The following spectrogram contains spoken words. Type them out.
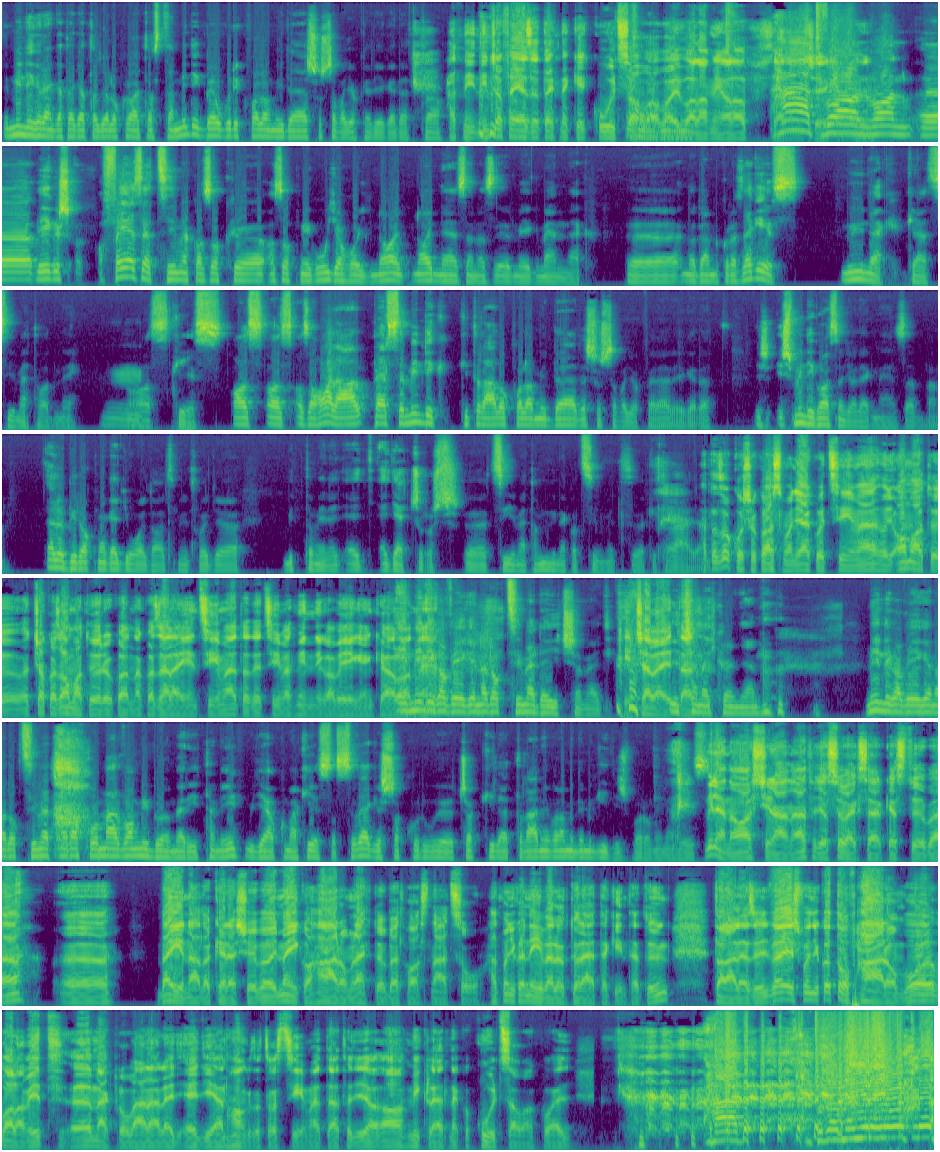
Én mindig rengeteget agyalok rajta, aztán mindig beugrik valami, de sose vagyok elégedett a... Hát ni- nincs a fejezeteknek egy kult szava, vagy valami alap Hát van, vagy- van. Végülis a fejezett címek azok, azok még úgy, ahogy nagy, nagy nehezen azért még mennek. Na de amikor az egész műnek kell címet adni. Az kész. Az, az, az a halál. Persze mindig kitalálok valamit, de, de sose vagyok vele elégedett. És, és mindig az megy a legnehezebben. Előbb írok meg egy oldalt, mint hogy mit tudom én, egy, egy, egy egysoros címet, a műnek a címét ö, kitalálja. Hát az okosok azt mondják, hogy címet, hogy amatőr, csak az amatőrök adnak az elején címet, tehát egy címet mindig a végén kell Én adni. mindig a végén adok címet, de így sem megy. Itt se megy, így tehát- sem megy könnyen. Mindig a végén adok címet, mert akkor már van miből meríteni, ugye akkor már kész a szöveg, és akkor úgy csak ki lehet találni valamit, de még így is baromi nehéz. Mi lenne, ha azt csinálnád, hogy a szövegszerkesztőbe ö, beírnád a keresőbe, hogy melyik a három legtöbbet használt szó. Hát mondjuk a névelőktől eltekinthetünk, talán ez ügybe, és mondjuk a top háromból valamit megpróbálnál egy, egy ilyen hangzatos címet, tehát hogy a, a mik lehetnek a kulcsszavak, vagy Hát, tudom mennyire jó ötlet?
